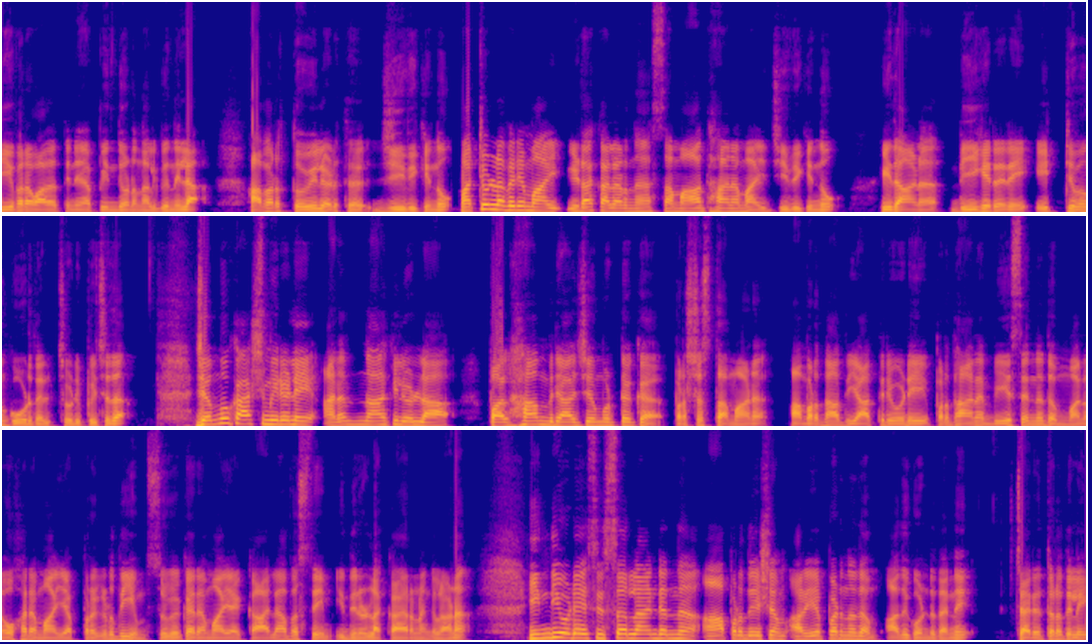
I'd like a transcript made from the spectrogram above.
തീവ്രവാദത്തിന് പിന്തുണ നൽകുന്നില്ല. അവർ തൊഴിലെടുത്ത് ജീവിക്കുന്നു. മറ്റുള്ളവരുമായി ഇടകലർന്ന് സമാധാനമായി ജീവിക്കുന്നു. ഇതാണ് ഭീകരരെ ഏറ്റവും കൂടുതൽ ചൊടിപ്പിച്ചത്. ജമ്മു കാശ്മീരിലെ അനന്ത്നാഗിലുള്ള പൽഹാം രാജമുട്ടക്ക് പ്രശസ്തമാണ്. അമർനാഥ് യാത്രയുടെ പ്രധാന ബേസ് എന്നതും മനോഹരമായ പ്രകൃതിയും സുഖകരമായ കാലാവസ്ഥയും ഇതിനുള്ള കാരണങ്ങളാണ്. ഇന്ത്യയുടെ സ്വിറ്റ്സർലാൻഡ് എന്ന് ആ പ്രദേശം അറിയപ്പെടുന്നതും അതുകൊണ്ട് തന്നെ. ചരിത്രത്തിലെ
